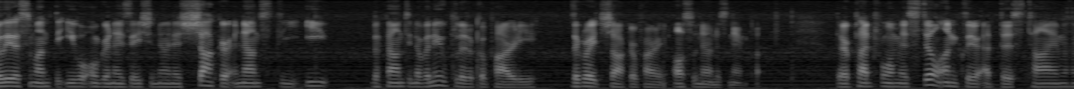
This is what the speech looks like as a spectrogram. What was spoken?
Earlier this month, the evil organization known as Shocker announced the e- the founding of a new political party, the Great Shocker Party, also known as NAMPA. Their platform is still unclear at this time,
